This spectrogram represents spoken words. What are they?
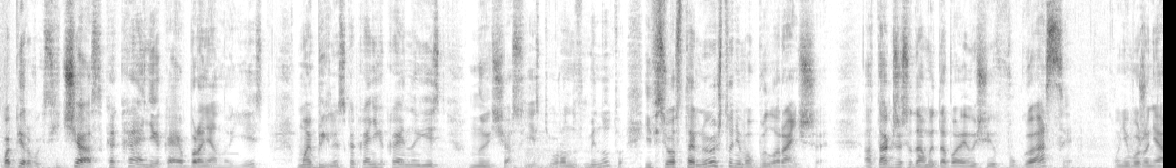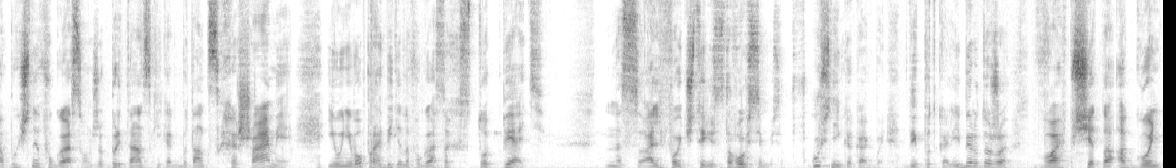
во-первых, сейчас какая-никакая броня, но есть, мобильность какая-никакая, но есть, но и сейчас есть урон в минуту, и все остальное, что у него было раньше. А также сюда мы добавим еще и фугасы, у него же не обычные фугасы, он же британский как бы танк с хэшами, и у него пробитие на фугасах 105 с альфой 480. Вкусненько как бы. Да и под калибр тоже вообще-то огонь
